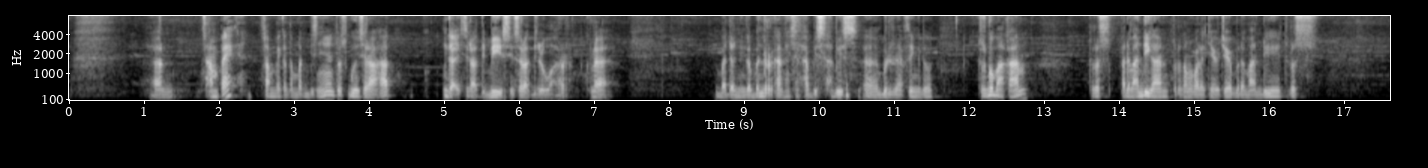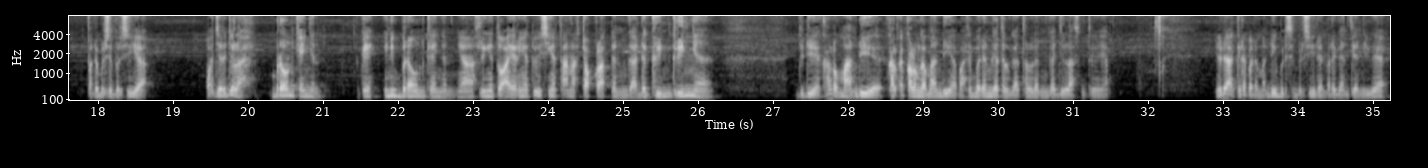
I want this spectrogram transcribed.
Dan sampai sampai ke tempat bisnya terus gue istirahat. Nggak istirahat di bis istirahat di luar. Karena badan nggak bener kan habis habis uh, body drafting gitu. Terus gue makan terus pada mandi kan terutama pada cewek-cewek pada mandi terus pada bersih bersih ya wajar aja lah brown canyon oke? Okay? ini brown canyon yang aslinya tuh airnya tuh isinya tanah coklat dan nggak ada green greennya jadi ya kalau mandi ya kalau kalau nggak mandi ya pasti badan gatel-gatel dan nggak jelas gitu ya. Yaudah akhirnya pada mandi bersih bersih dan pada gantian juga.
